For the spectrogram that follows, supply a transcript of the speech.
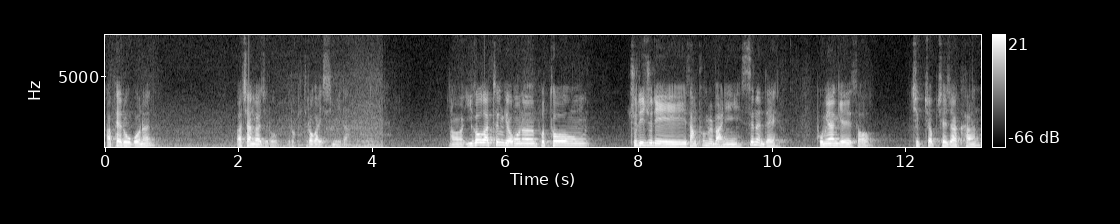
앞에 로고는 마찬가지로 이렇게 들어가 있습니다. 어, 이거 같은 경우는 보통 주리주리 상품을 많이 쓰는데 봄양계에서 직접 제작한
